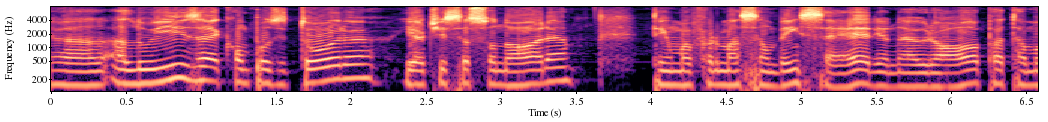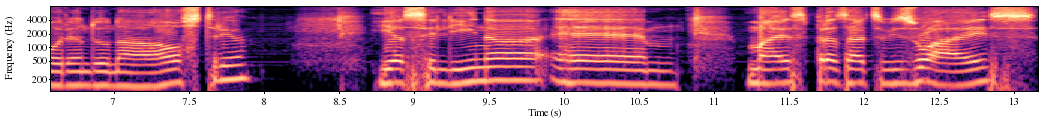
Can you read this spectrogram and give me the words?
a, a Luisa é compositora e artista sonora, tem uma formação bem séria na Europa, está morando na Áustria. E a Celina é mais para as artes visuais,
